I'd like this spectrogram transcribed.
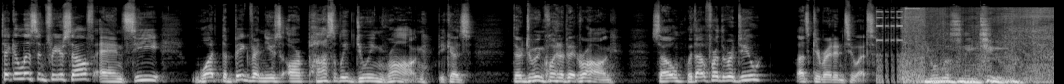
take a listen for yourself and see what the big venues are possibly doing wrong, because they're doing quite a bit wrong. So, without further ado, let's get right into it. You're listening to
